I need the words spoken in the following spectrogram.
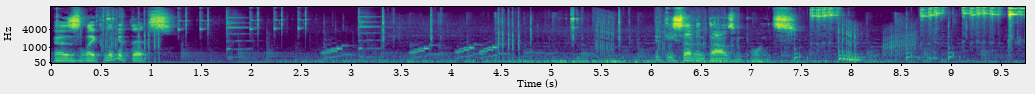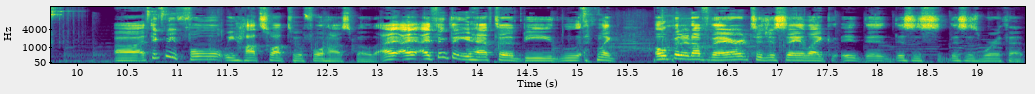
Because, like, look at this. 57,000 points. Uh, I think we full we hot swap to a full house build. I, I, I think that you have to be like open enough there to just say like it, it, this is this is worth it.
